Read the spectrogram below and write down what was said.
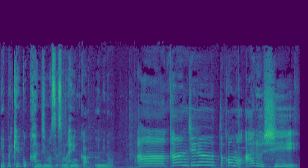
やっぱり結構感じますその変化海の。あー感じるとこもあるし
